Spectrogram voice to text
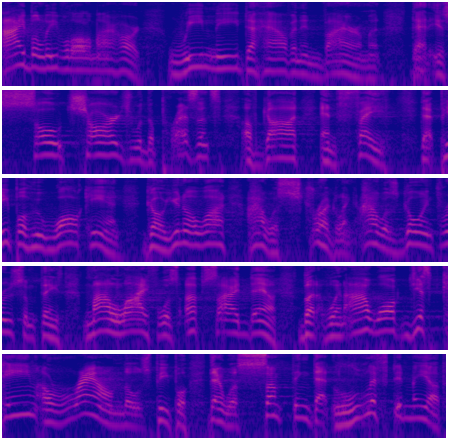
I believe with all of my heart we need to have an environment that is so charged with the presence of God and faith that people who walk in go, you know what? I was struggling. I was going through some things. My life was upside down. But when I walked, just came around those people, there was something that lifted me up.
